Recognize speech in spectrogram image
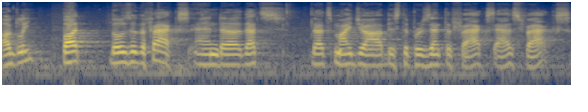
ugly, but those are the facts and uh, that's That's my job is to present the facts as facts.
